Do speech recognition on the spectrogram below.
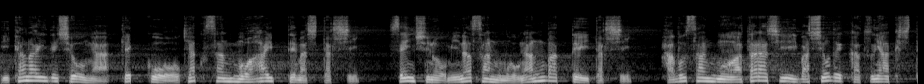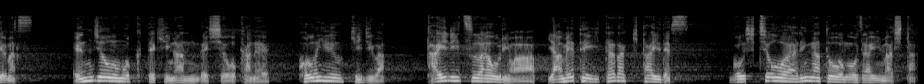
いかないでしょうが結構お客さんも入ってましたし、選手の皆さんも頑張っていたし、羽生さんも新しい場所で活躍してます。炎上目的なんでしょうかね。こういう記事は、対立煽りはやめていただきたいです。ご視聴ありがとうございました。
